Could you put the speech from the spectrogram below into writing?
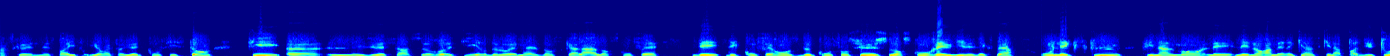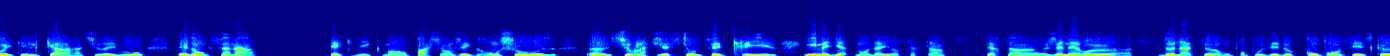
parce que, n'est-ce pas, il, aurait fallu être consistant. Si euh, les USA se retirent de l'OMS, dans ce cas-là, lorsqu'on fait des, des, conférences de consensus, lorsqu'on réunit les experts, on exclut finalement les, les Nord-Américains, ce qui n'a pas du tout été le cas, rassurez-vous. Et donc, ça n'a techniquement pas changé grand-chose euh, sur la gestion de cette crise. Immédiatement, d'ailleurs, certains certains généreux euh, donateurs ont proposé de compenser ce que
